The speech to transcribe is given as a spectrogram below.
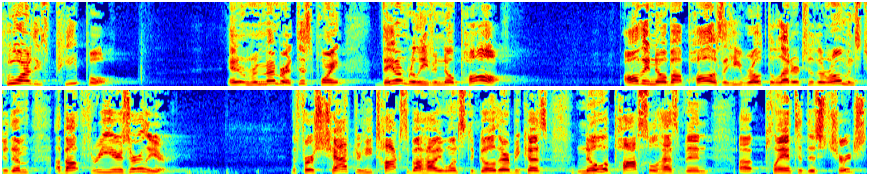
Who are these people? And remember, at this point, they don't really even know Paul. All they know about Paul is that he wrote the letter to the Romans to them about three years earlier. The first chapter, he talks about how he wants to go there because no apostle has been uh, planted this church.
